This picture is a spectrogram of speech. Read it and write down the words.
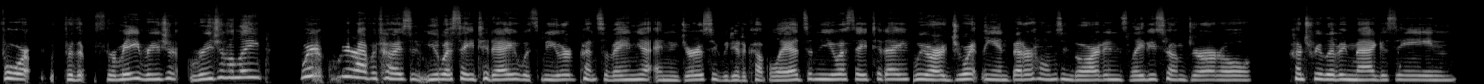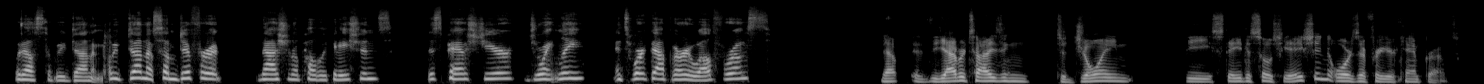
For for the for me region regionally, We're we're advertising USA Today with New York, Pennsylvania, and New Jersey. We did a couple ads in the USA Today. We are jointly in Better Homes and Gardens, Ladies Home Journal, Country Living Magazine. What else have we done? We've done some different national publications this past year jointly. It's worked out very well for us. Now, uh, the advertising to join the state association, or is it for your campgrounds?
